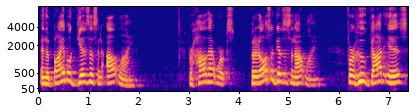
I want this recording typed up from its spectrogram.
And the Bible gives us an outline for how that works but it also gives us an outline for who God is,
